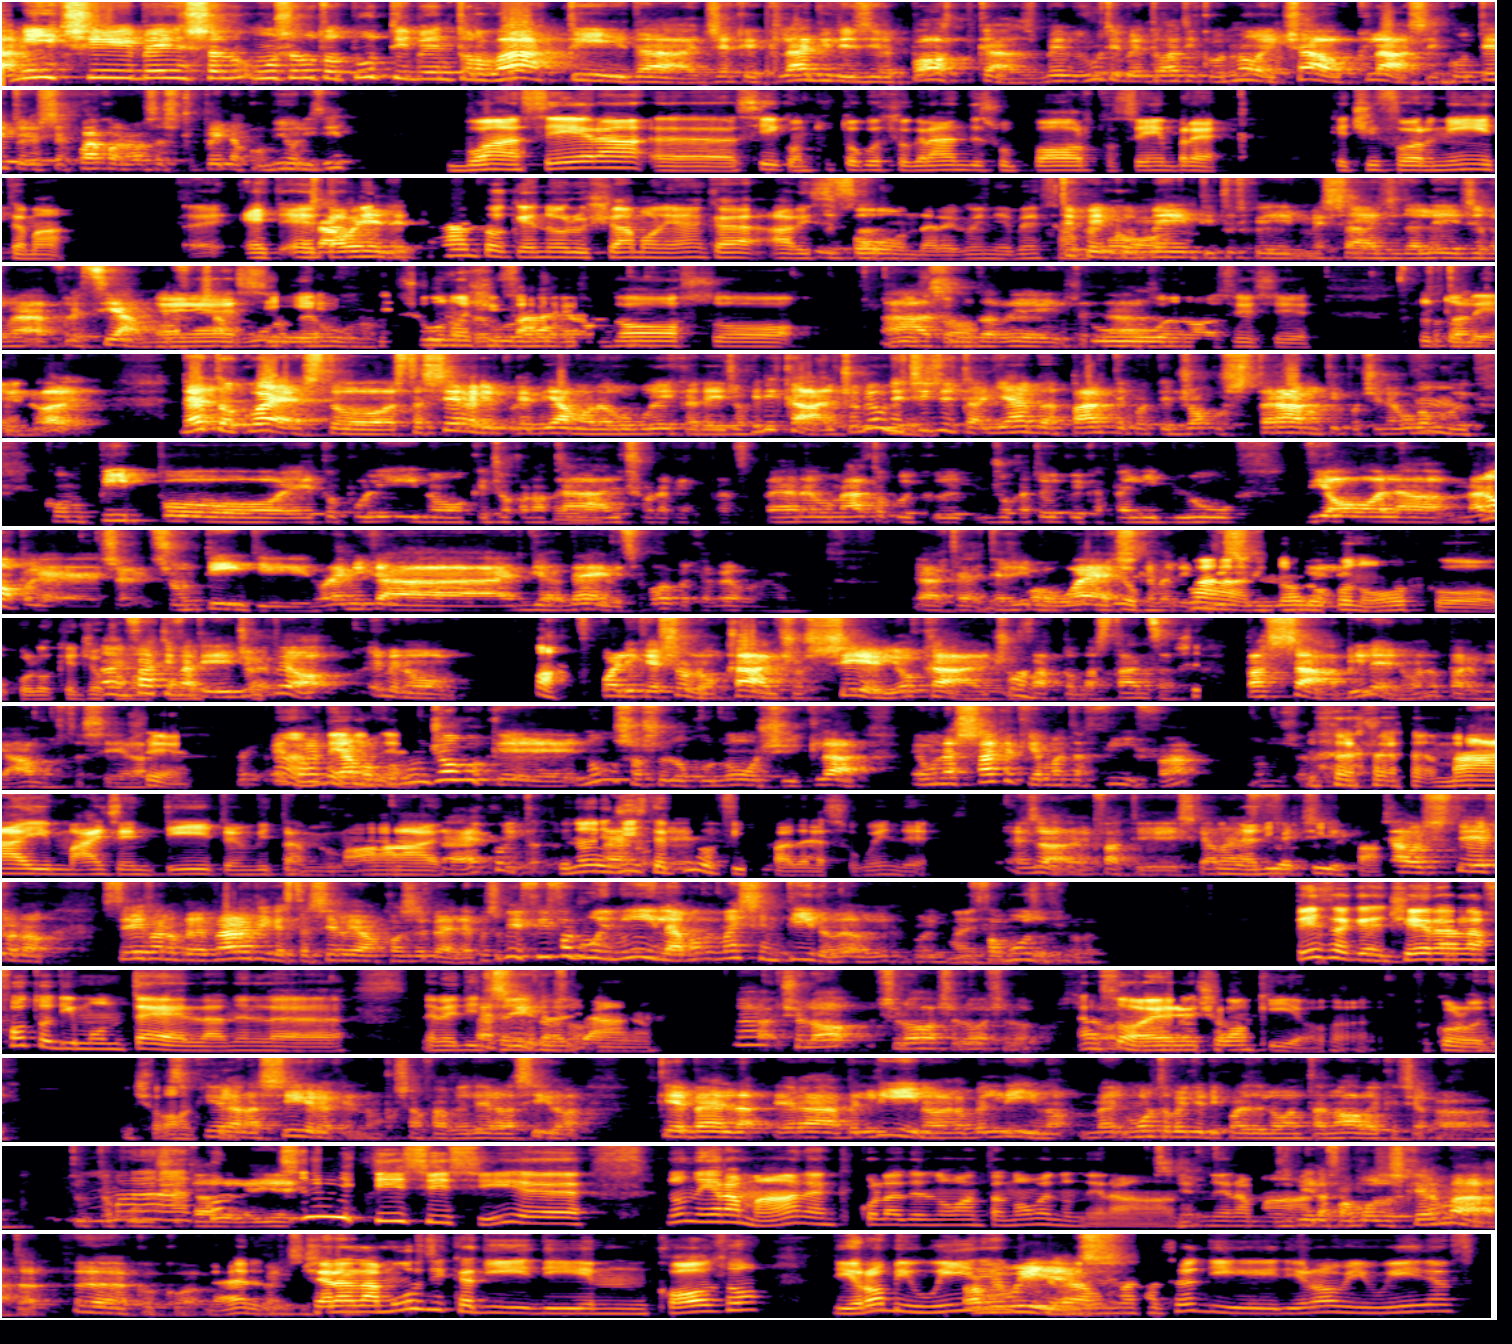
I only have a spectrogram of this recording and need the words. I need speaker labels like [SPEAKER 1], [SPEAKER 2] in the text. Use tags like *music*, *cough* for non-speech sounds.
[SPEAKER 1] Amici, salu- un saluto a tutti, bentrovati da Jack e Cla di Desir Podcast, benvenuti e bentrovati con noi. Ciao Cla, sei contento di essere qua con la nostra stupenda community?
[SPEAKER 2] Buonasera, eh, sì, con tutto questo grande supporto sempre che ci fornite, ma è, è tanto che non riusciamo neanche a rispondere. Esatto.
[SPEAKER 1] Tutti quei commenti, tutti quei messaggi da leggere, ma apprezziamo.
[SPEAKER 2] Eh, sì, uno nessuno ci fa addosso.
[SPEAKER 1] Ah, assolutamente.
[SPEAKER 2] Uno, sì, sì tutto bene.
[SPEAKER 1] Detto questo, stasera riprendiamo la rubrica dei giochi di calcio. Abbiamo deciso di tagliare da parte qualche gioco strano, tipo ce n'è uno mm. con Pippo e Topolino che giocano a calcio, per un altro con i giocatori con i capelli blu, viola, ma no, perché cioè, sono tinti, non è mica Edgar Davis, proprio perché avevano eh, Terrible West. Che
[SPEAKER 2] non lo conosco, quello che gioca.
[SPEAKER 1] No, infatti, infatti, però almeno ah. quelli che sono calcio, serio calcio, ah. fatto abbastanza sì passabile, noi ne parliamo stasera. Sì. E ah, parliamo con un gioco che non so se lo conosci, Cla, è una saga chiamata FIFA.
[SPEAKER 2] So *laughs* mai, mai sentito in vita, ecco. mai. Eh, ecco, e non esiste ecco, più FIFA adesso, quindi...
[SPEAKER 1] Esatto, infatti si chiama FIFA. Ciao Stefano, Stefano preparati che stasera abbiamo cose belle. Questo qui è FIFA 2000, non mai sentito, vero? il mai famoso
[SPEAKER 2] sentito. Pensa che c'era la foto di Montella nel, nell'edizione eh sì, italiana.
[SPEAKER 1] No, ce l'ho, ce l'ho, ce l'ho, ce l'ho.
[SPEAKER 2] Ce l'ho. so, eh, ce l'ho anch'io, per quello di...
[SPEAKER 1] Ce l'ho anch'io. Era la sigla, che non possiamo far vedere la sigla, ma che bella, era bellino, era bellino, molto meglio di quella del 99 che c'era tutta la pubblicità delle
[SPEAKER 2] IE. Sì, sì, sì, sì eh, non era male, anche quella del 99 non era, sì. non era male.
[SPEAKER 1] La famosa schermata, ecco qua.
[SPEAKER 2] C'era la musica di, di um, Coso, di Robbie Williams, Robbie Williams. una canzone di, di Robbie Williams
